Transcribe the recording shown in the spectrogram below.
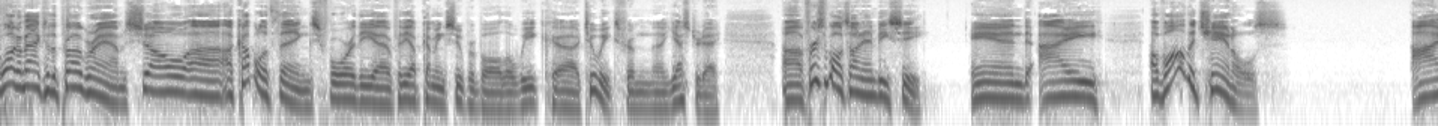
Welcome back to the program. So, uh, a couple of things for the uh, for the upcoming Super Bowl, a week, uh, two weeks from uh, yesterday. Uh, first of all, it's on NBC, and I, of all the channels, I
